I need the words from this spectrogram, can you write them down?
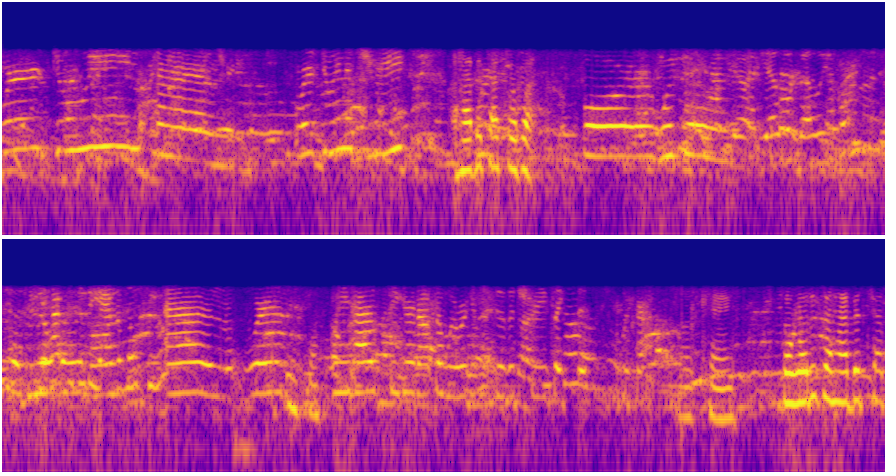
We're doing um, we're doing a tree A habitat for what? For what's it? Yellow belly. We have to do the animal too. And we're we have figured out that we were gonna do the trees like this quicker. Okay. So what is the habitat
